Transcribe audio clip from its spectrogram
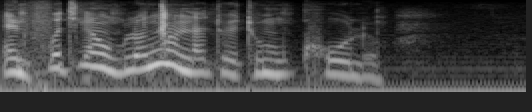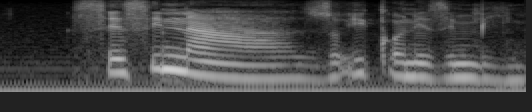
And futhi ke ngoku lo nxantathu wethu umkhulu sesinazo iikona ezimbini.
